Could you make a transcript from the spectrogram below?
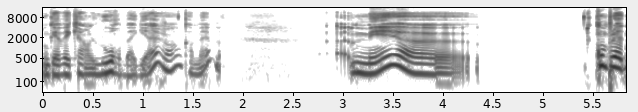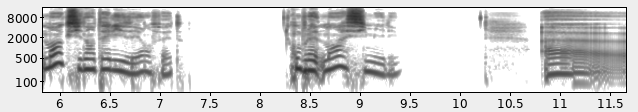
donc avec un lourd bagage hein, quand même, mais euh, complètement occidentalisé en fait, complètement assimilé. Euh,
